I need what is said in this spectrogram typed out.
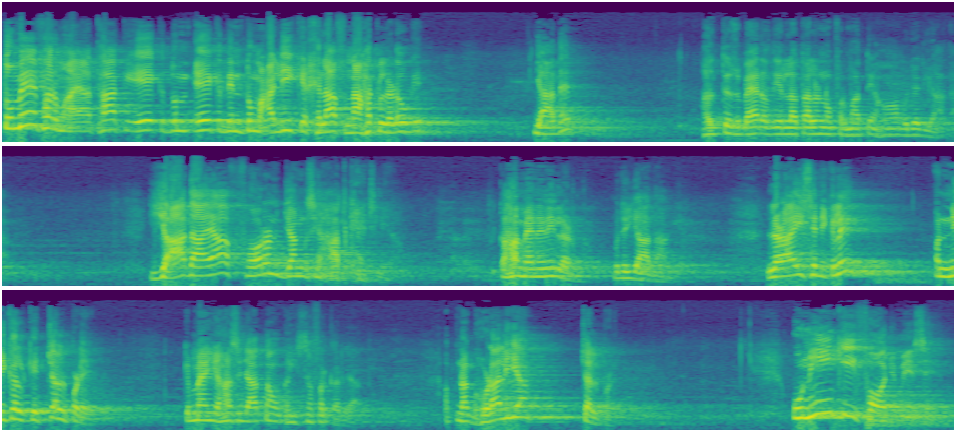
تمہیں فرمایا تھا کہ ایک دن ایک دن تم علی کے خلاف ناحق لڑو گے؟ یاد ہے؟ حضرت زبیر رضی اللہ تعالیٰ نے فرماتے ہیں ہاں مجھے یاد آیا یاد آیا فوراً جنگ سے ہاتھ کھینچ لیا۔ کہا میں نے نہیں لڑنا، مجھے یاد آ گیا۔ لڑائی سے نکلے اور نکل کے چل پڑے کہ میں یہاں سے جاتا ہوں، کہیں سفر کر جاتا ہوں۔ اپنا گھوڑا لیا، چل پڑے۔ انہی کی فوج میں سے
